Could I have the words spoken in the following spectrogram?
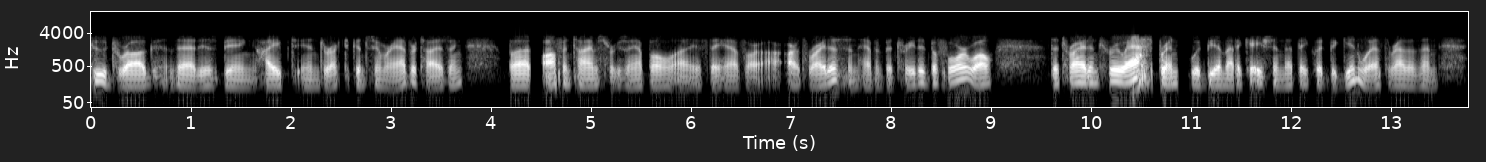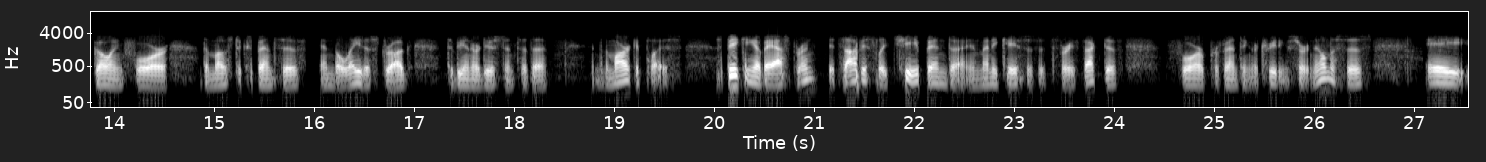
Too drug that is being hyped in direct to consumer advertising, but oftentimes, for example, uh, if they have arthritis and haven't been treated before, well, the tried and true aspirin would be a medication that they could begin with rather than going for the most expensive and the latest drug to be introduced into the into the marketplace. Speaking of aspirin, it's obviously cheap and uh, in many cases it's very effective for preventing or treating certain illnesses. A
